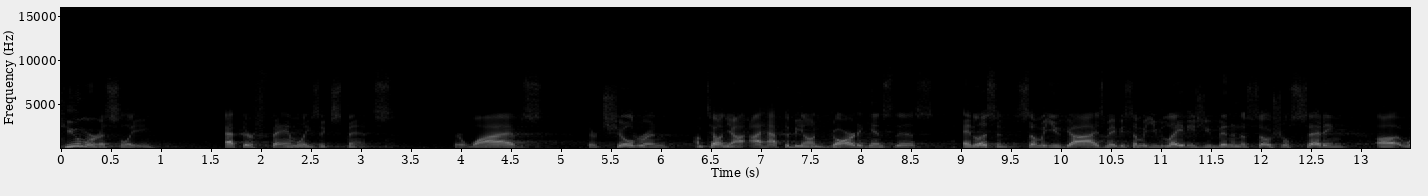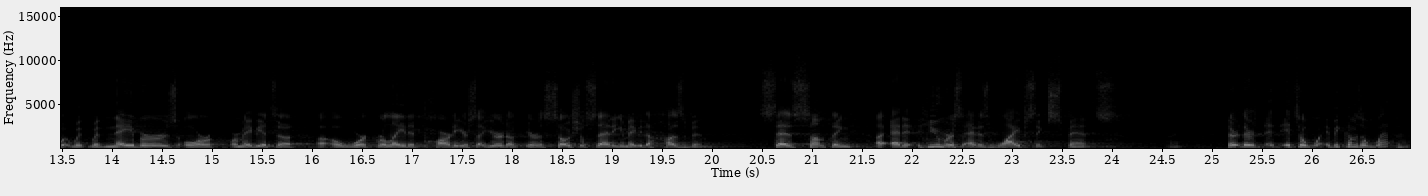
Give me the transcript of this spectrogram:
humorously, at their family's expense. Their wives, their children. I'm telling you, I have to be on guard against this. And listen, some of you guys, maybe some of you ladies, you've been in a social setting uh, with, with neighbors, or, or maybe it's a, a work related party or. You're at, a, you're a social setting, and maybe the husband says something uh, at, humorous at his wife's expense. There, there, it, it's a, it becomes a weapon.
